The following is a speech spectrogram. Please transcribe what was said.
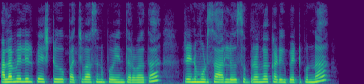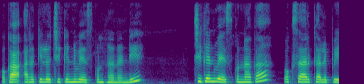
అల్లం వెల్లుల్లి పేస్టు పచ్చివాసన పోయిన తర్వాత రెండు మూడు సార్లు శుభ్రంగా కడిగి పెట్టుకున్న ఒక అరకిలో చికెన్ వేసుకుంటున్నానండి. చికెన్ వేసుకున్నాక ఒకసారి కలిపి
